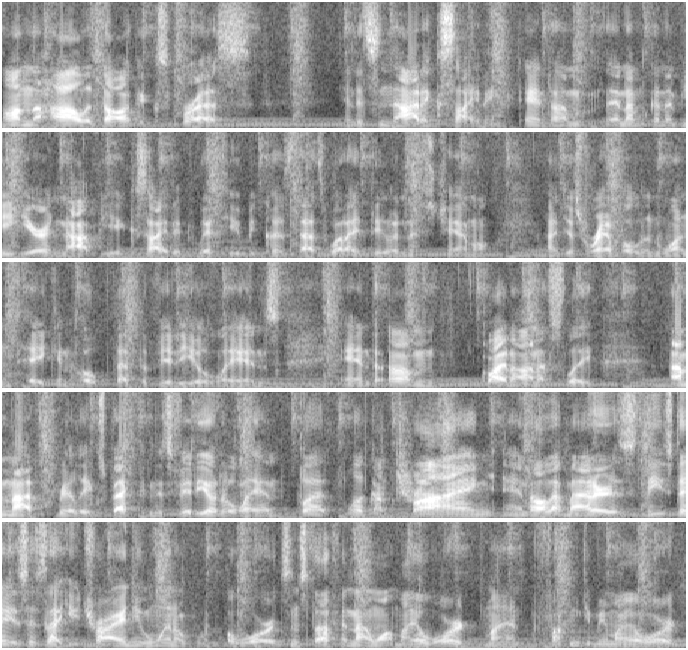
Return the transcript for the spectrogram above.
on the Holidog Express, and it's not exciting. And I'm and I'm gonna be here and not be excited with you because that's what I do in this channel. I just ramble in one take and hope that the video lands. And um, quite honestly, I'm not really expecting this video to land, but look, I'm trying, and all that matters these days is that you try and you win awards and stuff, and I want my award. Man, fucking give me my award.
